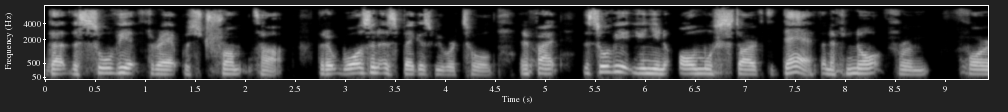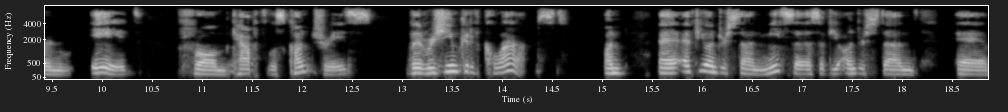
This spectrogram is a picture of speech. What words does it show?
that the Soviet threat was trumped up, that it wasn't as big as we were told. In fact, the Soviet Union almost starved to death, and if not from foreign aid from capitalist countries, the regime could have collapsed. And uh, if you understand Mises, if you understand uh,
